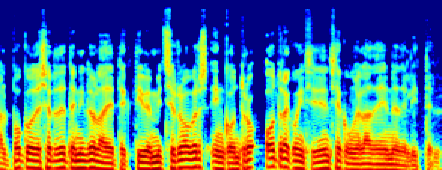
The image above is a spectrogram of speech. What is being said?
al poco de ser detenido, la detective Mitzi Roberts encontró otra coincidencia con el ADN de Little.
